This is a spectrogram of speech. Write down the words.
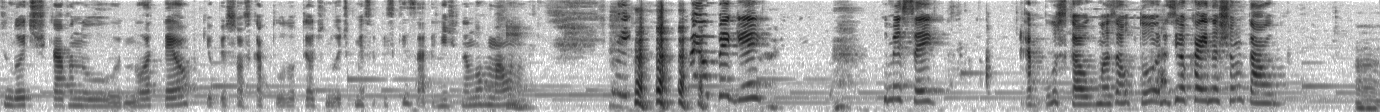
De noite ficava no, no hotel, porque o pessoal fica todo no hotel de noite começa a pesquisar. Tem gente que não é normal, não. Aí, aí eu peguei, comecei a buscar algumas autores e eu caí na Chantal. Ah.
